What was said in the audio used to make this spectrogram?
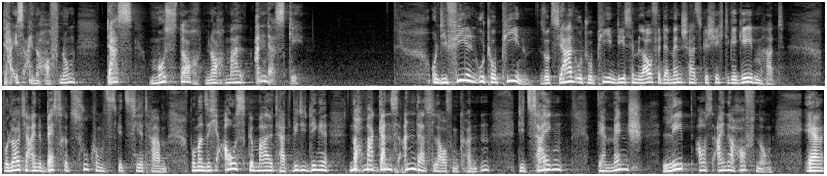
Da ist eine Hoffnung, das muss doch noch mal anders gehen. Und die vielen Utopien, Sozialutopien, die es im Laufe der Menschheitsgeschichte gegeben hat, wo Leute eine bessere Zukunft skizziert haben, wo man sich ausgemalt hat, wie die Dinge noch mal ganz anders laufen könnten, die zeigen, der Mensch lebt aus einer Hoffnung. Er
